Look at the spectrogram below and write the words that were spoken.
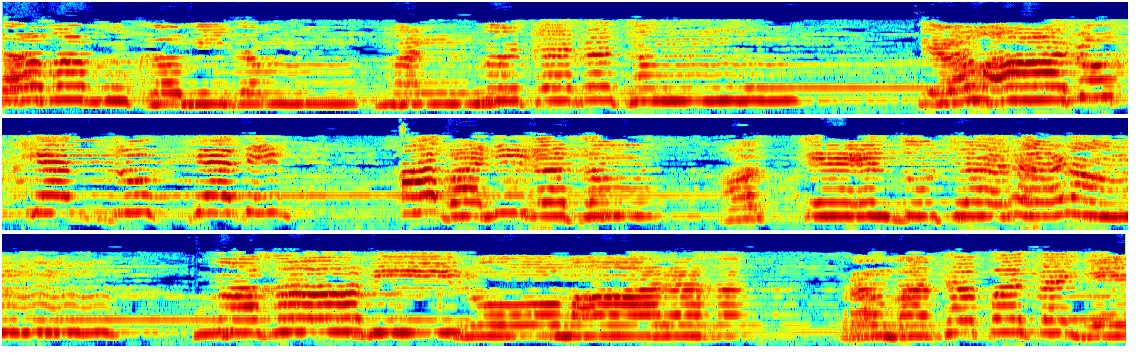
तव मुखमिदम् मन्मथरथम् यमारुह्य दृह्यति अवनिरथम् अर्केन्दुचरणम् महावीरो मारः प्रमथपतये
